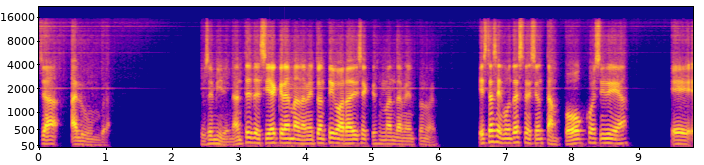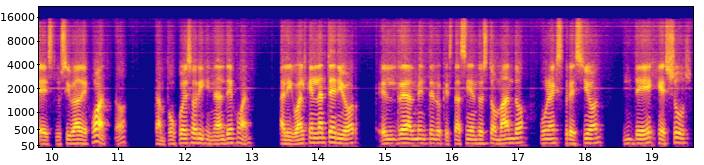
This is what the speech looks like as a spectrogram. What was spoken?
ya alumbra. Entonces miren, antes decía que era el mandamiento antiguo, ahora dice que es un mandamiento nuevo. Esta segunda expresión tampoco es idea eh, exclusiva de Juan, ¿no? Tampoco es original de Juan. Al igual que en la anterior, él realmente lo que está haciendo es tomando una expresión de Jesús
